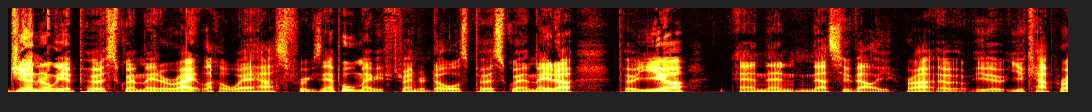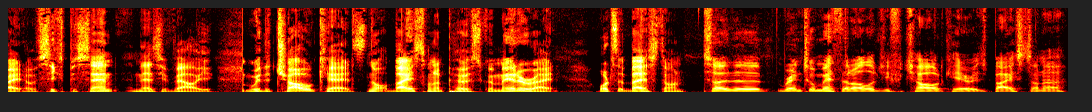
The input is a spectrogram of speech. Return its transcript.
generally a per square metre rate, like a warehouse, for example, maybe $300 per square metre per year, and then that's your value, right? Uh, Your your cap rate of 6%, and there's your value. With the childcare, it's not based on a per square metre rate. What's it based on? So the rental methodology for childcare is based on a,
